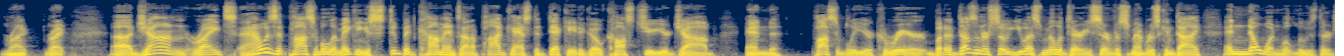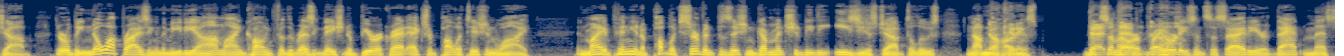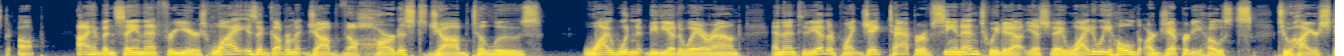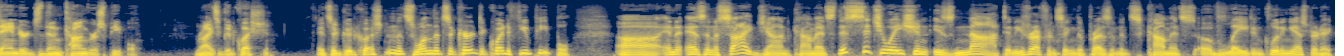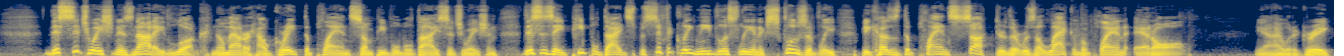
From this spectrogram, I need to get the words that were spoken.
Right, right. Uh, John writes, how is it possible that making a stupid comment on a podcast a decade ago costs you your job and possibly your career, but a dozen or so U.S. military service members can die and no one will lose their job. There will be no uprising in the media online calling for the resignation of bureaucrat X or politician Y. In my opinion, a public servant position government should be the easiest job to lose, not No the kidding. hardest. But That- somehow that- our priorities ah. in society are that messed up. I have been saying that for years. Why is a government job the hardest job to lose? Why wouldn't it be the other way around? And then to the other point, Jake Tapper of CNN tweeted out yesterday, why do we hold our Jeopardy hosts to higher standards than Congress people? Right. It's a good question. It's a good question. It's one that's occurred to quite a few people. Uh, and as an aside, John comments, this situation is not, and he's referencing the president's comments of late, including yesterday. This situation is not a look, no matter how great the plan, some people will die situation. This is a people died specifically, needlessly, and exclusively because the plan sucked or there was a lack of a plan at all. Yeah, I would agree.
